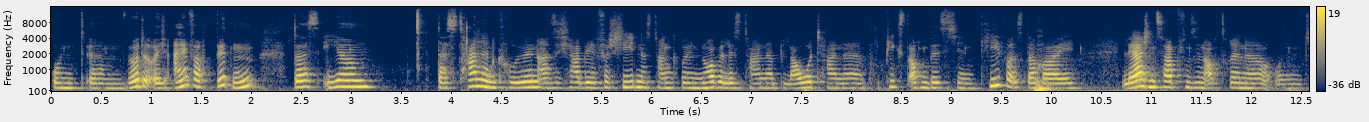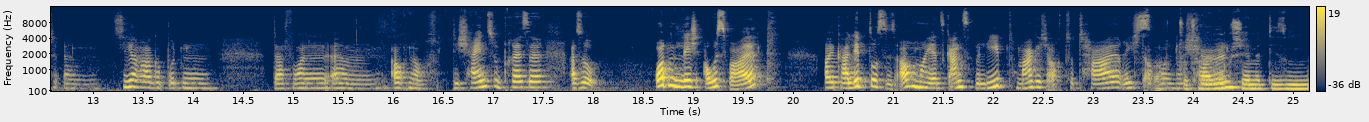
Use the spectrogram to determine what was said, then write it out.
Und ähm, würde euch einfach bitten, dass ihr das Tannengrün, also ich habe hier verschiedenes Tannengrün, Nobilis-Tanne, blaue Tanne, die piekst auch ein bisschen, Kiefer ist dabei, Lärchenzapfen sind auch drin und ähm, Zierhagebutten, davon ähm, auch noch die Scheinzypresse, also ordentlich Auswahl. Eukalyptus ist auch immer jetzt ganz beliebt, mag ich auch total, riecht auch, auch wunderschön. total hübsch hier mit diesem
